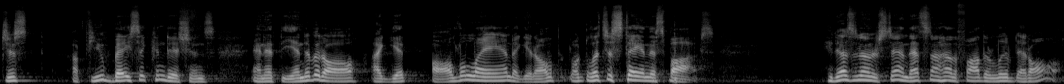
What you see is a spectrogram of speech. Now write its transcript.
Just a few basic conditions. And at the end of it all, I get all the land, I get all, the, let's just stay in this box. He doesn't understand that's not how the father lived at all.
